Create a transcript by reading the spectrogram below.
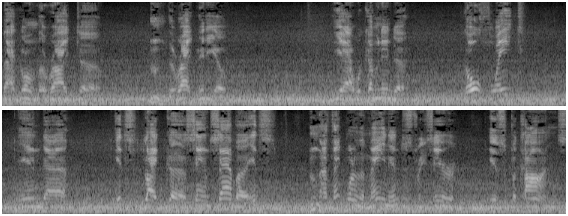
back on the right, uh, the right video. Yeah, we're coming into Goldthwaite, and uh, it's like uh, San Saba. It's I think one of the main industries here is pecans.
